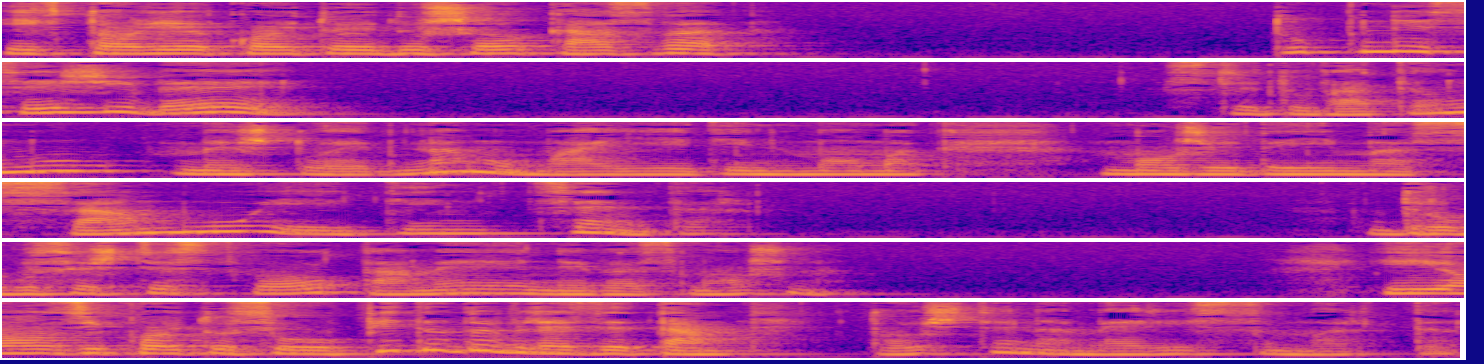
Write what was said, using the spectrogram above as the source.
И втория, който е дошъл, казва Тук не се живее. Следователно, между една мома и един момък може да има само един център. Друго същество там е невъзможно. И онзи, който се опита да влезе там, той ще намери смъртта.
